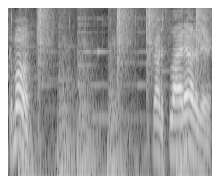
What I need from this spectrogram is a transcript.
Come on. Try to slide out of there.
